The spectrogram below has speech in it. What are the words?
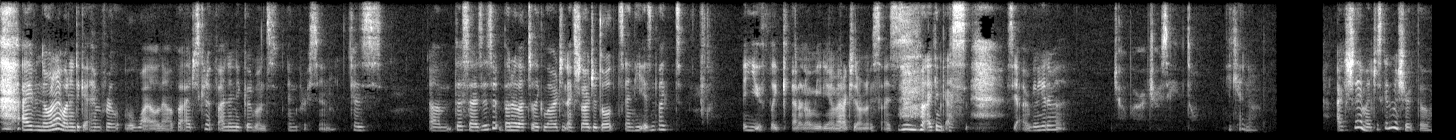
I've known I wanted to get him for a, while now, but I just couldn't find any good ones in person because um, the sizes that are left are like large and extra large adults, and he isn't like a youth, like I don't know, medium. I actually don't know his size. I can guess. So yeah, I'm gonna get him a Joe Burrow jersey. Don't he can't know. Actually, I might just get him a shirt though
